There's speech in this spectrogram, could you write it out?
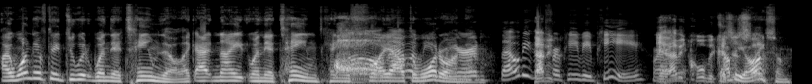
I wonder if they do it when they're tamed though. Like at night when they're tamed, can you Oh, fly out the would be water on them? That would be good That'd for PvP, right? Yeah, that'd be cool because That'd be it's like- awesome.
